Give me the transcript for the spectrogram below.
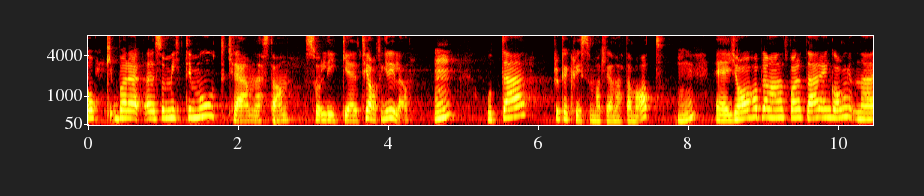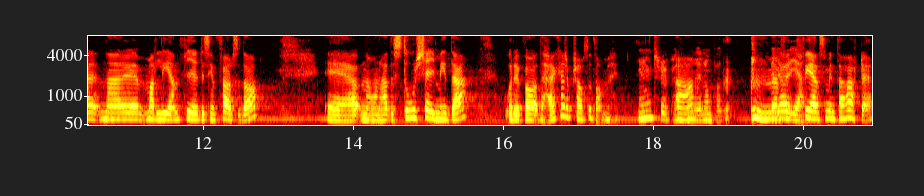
och bara alltså, mitt emot kräm nästan så ligger Teatergrillen. Och där brukar Chris och Madeleine äta mat. Eh, jag har bland annat varit där en gång när, när Madeleine firade sin födelsedag. Eh, när hon hade stor tjejmiddag. Och det var, det här har jag kanske pratat om. Mm, tror du pratade om det. Men för, för er som inte har hört det.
